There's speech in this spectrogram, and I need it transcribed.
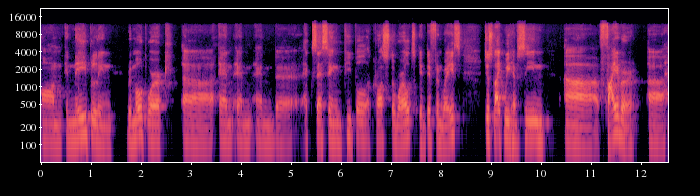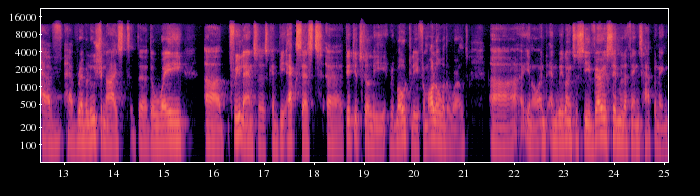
on enabling remote work uh, and, and, and uh, accessing people across the world in different ways, just like we have seen uh, Fiverr uh, have, have revolutionized the, the way uh, freelancers can be accessed uh, digitally, remotely from all over the world. you know, and, and we're going to see very similar things happening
